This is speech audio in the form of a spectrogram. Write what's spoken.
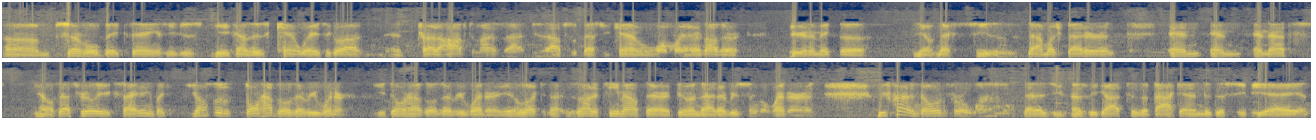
um, several big things. You just you kind of just can't wait to go out and, try to optimize that do the absolute best you can. But one way or another you're going to make the you know next season that much better. And and and and that's you know that's really exciting. But you also don't have those every winter. You don't have those every winter. You know, look, there's not a team out there doing that every single winter, and we've kind of known for a while that as you, as we got to the back end of the CBA and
